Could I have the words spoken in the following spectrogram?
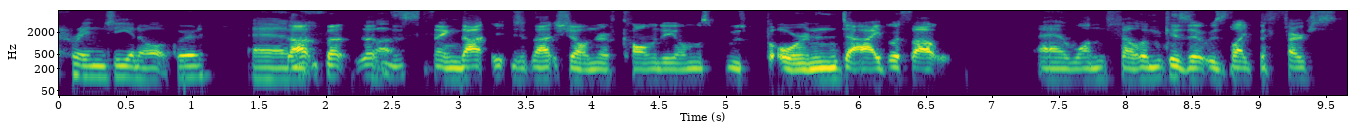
cringy and awkward. Um, that, but, but this thing that that genre of comedy almost was born and died with that uh, one film because it was like the first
